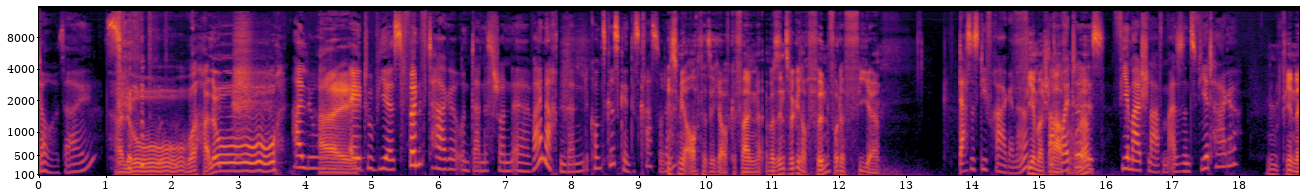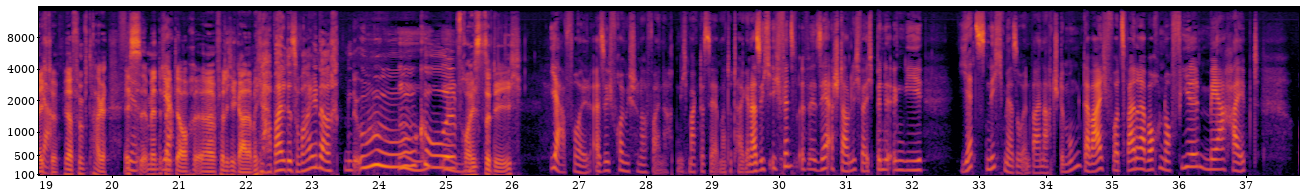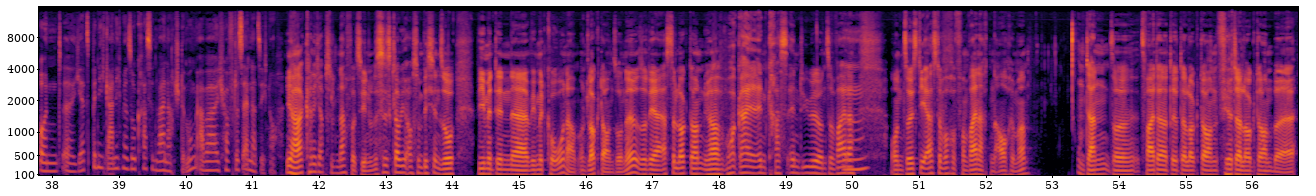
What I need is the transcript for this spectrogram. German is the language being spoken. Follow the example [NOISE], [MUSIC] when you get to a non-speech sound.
da seid. Hallo, [LAUGHS] hallo. Hallo. Hi. Ey, Tobias, fünf Tage und dann ist schon äh, Weihnachten. Dann kommt's Christkind. Das ist krass, oder? Ist mir auch tatsächlich aufgefallen. Aber sind es wirklich noch fünf oder vier? das ist die Frage, ne? Viermal schlafen, heute oder? ist viermal schlafen. Also sind es vier Tage? Hm, Vier Nächte. Ja, fünf Tage. Ist Vier- im Endeffekt ja, auch äh, völlig egal. Aber ja, bald ist Weihnachten. Uh, Mm, cool. mm. Freust du dich? Ja, voll. Also ich freue mich schon auf Weihnachten. Ich mag das ja immer total gerne. Also ich, ich finde es sehr erstaunlich, weil ich bin irgendwie jetzt nicht mehr so in Weihnachtsstimmung. Da war ich vor zwei, drei Wochen noch viel mehr hyped. Und äh, jetzt bin ich gar nicht mehr so krass in Weihnachtsstimmung, aber ich hoffe, das ändert sich noch. Ja, kann ich absolut nachvollziehen. Und es ist, glaube ich, auch so ein bisschen so wie mit den, äh, wie mit Corona und Lockdown so, ne? So der erste Lockdown, ja, boah, geil, end, krass, endübel und so weiter. Mhm. Und so ist die erste Woche von Weihnachten auch immer. Und dann so zweiter, dritter Lockdown, vierter Lockdown, bäh.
